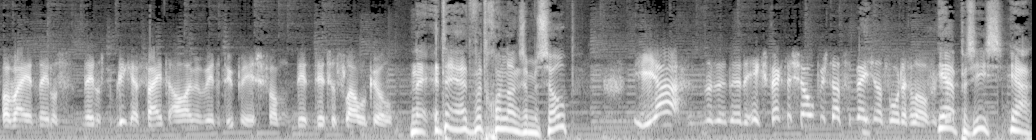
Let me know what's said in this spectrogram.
Waarbij het Nederlands, Nederlands publiek in feite al helemaal weer de dupe is van dit, dit soort flauwekul. Nee, het, het wordt gewoon langzaam een soap. Ja, de, de, de X-Factor soap is dat een beetje aan het worden geloof ik. Ja, precies. Ja.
